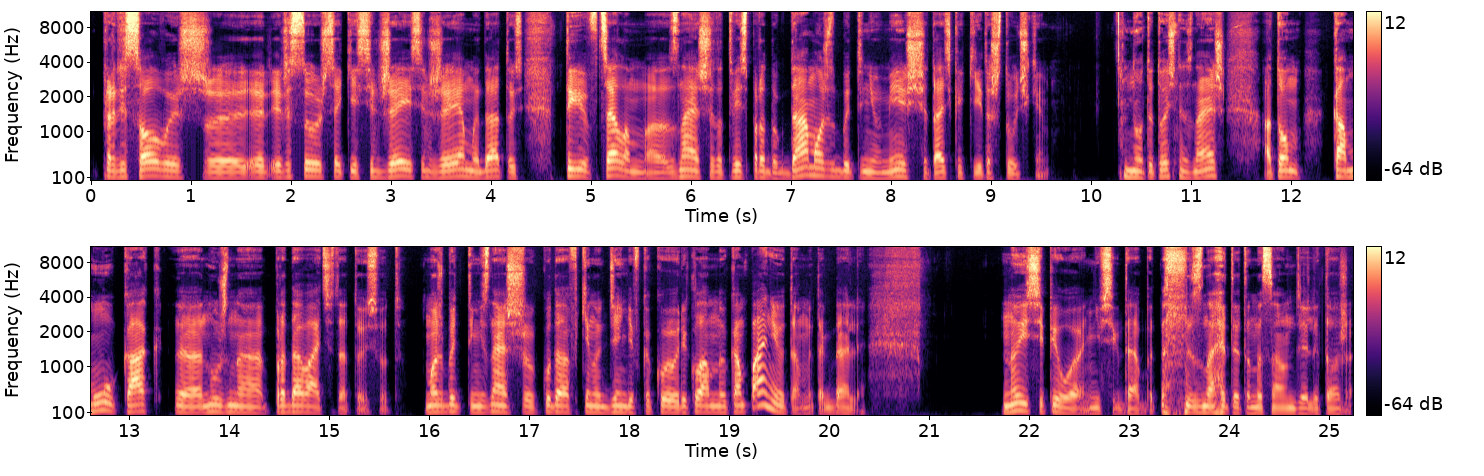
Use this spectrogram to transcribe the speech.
прорисовываешь, э, рисуешь всякие CJ, CGM, да, то есть ты в целом э, знаешь этот весь продукт. Да, может быть, ты не умеешь считать какие-то штучки, но ты точно знаешь о том, кому, как э, нужно продавать это. То есть вот может быть, ты не знаешь, куда вкинуть деньги, в какую рекламную кампанию там и так далее. Но и CPO не всегда знает это на самом деле тоже.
